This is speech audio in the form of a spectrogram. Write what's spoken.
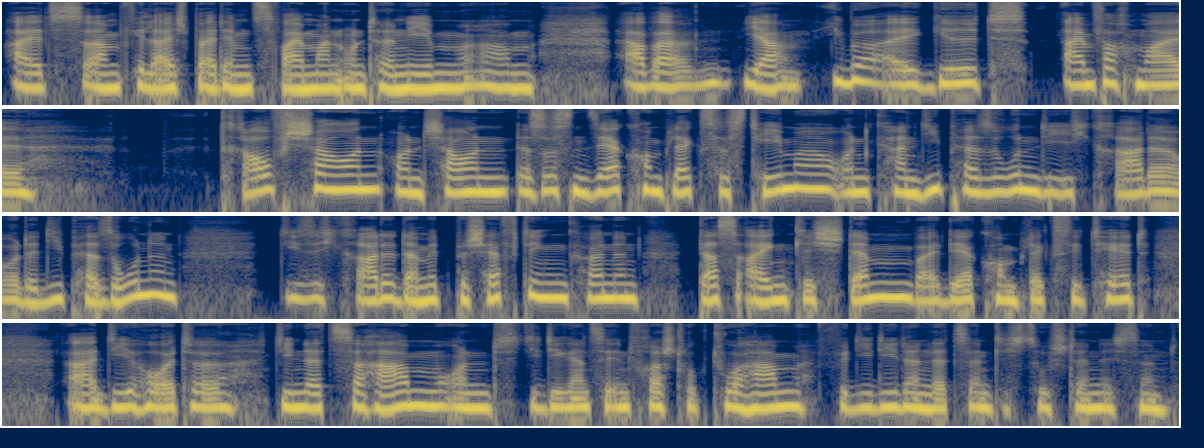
als ähm, vielleicht bei dem Zweimann-Unternehmen. Ähm, aber ja, überall gilt einfach mal draufschauen und schauen, das ist ein sehr komplexes Thema und kann die Personen, die ich gerade oder die Personen, die sich gerade damit beschäftigen können, das eigentlich stemmen bei der Komplexität, äh, die heute die Netze haben und die die ganze Infrastruktur haben, für die die dann letztendlich zuständig sind.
